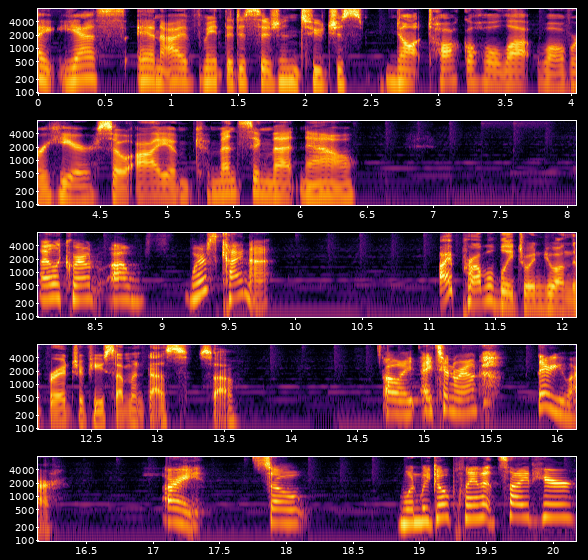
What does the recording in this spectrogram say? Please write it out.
I, yes, and I've made the decision to just not talk a whole lot while we're here. So I am commencing that now. I look around. Uh, where's Kainat? I probably joined you on the bridge if you summoned us, so. Oh, I, I turn around. there you are. All right. So, when we go planet side here,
